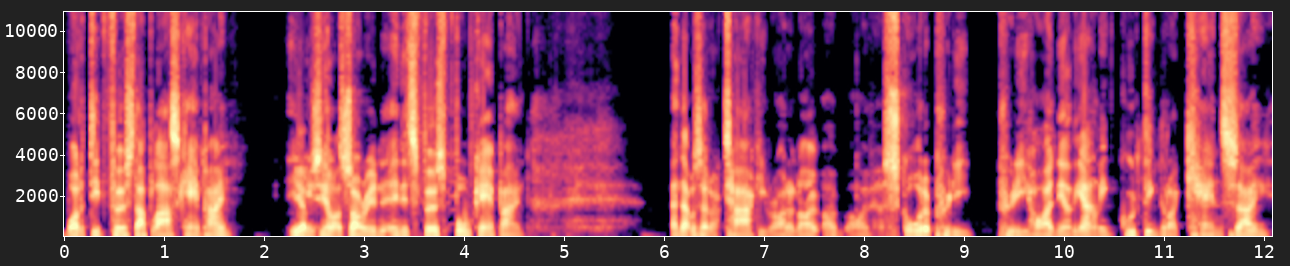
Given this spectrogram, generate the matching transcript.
what it did first up last campaign in yep. New Zealand. Sorry, in, in its first full campaign and that was at Otaki, right? And I, I, I, scored it pretty pretty high. Now, the only good thing that I can say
